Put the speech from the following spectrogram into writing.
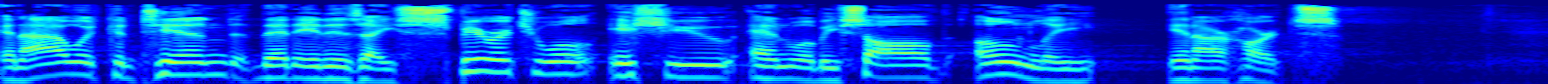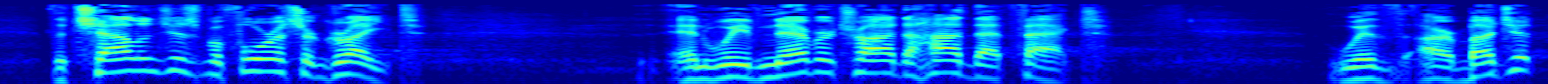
And I would contend that it is a spiritual issue and will be solved only in our hearts. The challenges before us are great. And we've never tried to hide that fact. With our budget,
